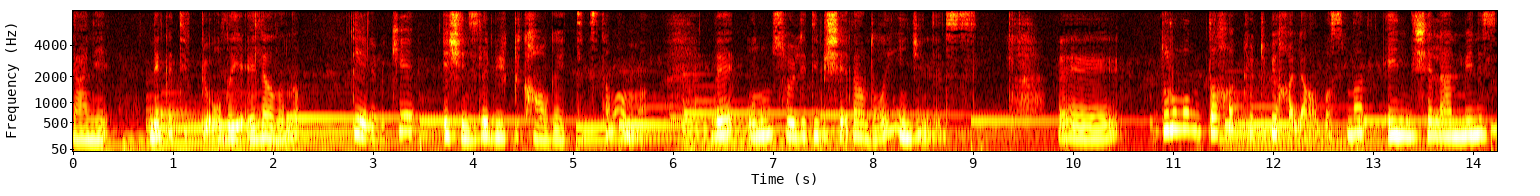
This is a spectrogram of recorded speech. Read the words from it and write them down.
Yani negatif bir olayı ele alınıp diyelim ki eşinizle büyük bir kavga ettiniz tamam mı? Ve onun söylediği bir şeyden dolayı incindiniz. Ee, durumun daha kötü bir hal almasından endişelenmeniz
